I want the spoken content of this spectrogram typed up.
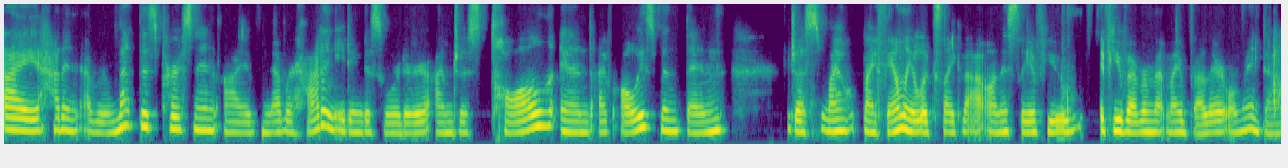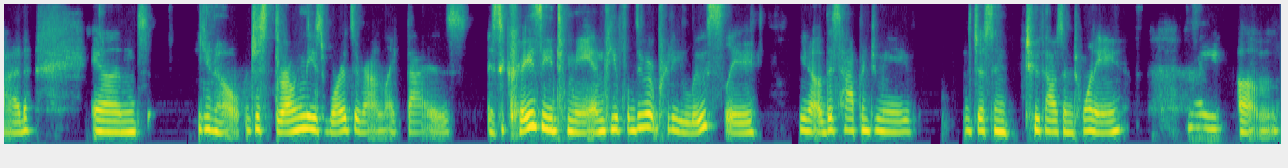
I hadn't ever met this person. I've never had an eating disorder. I'm just tall and I've always been thin. Just my my family looks like that, honestly. If you if you've ever met my brother or my dad. And you know, just throwing these words around like that is is crazy to me and people do it pretty loosely. You know, this happened to me just in 2020. Right. Um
